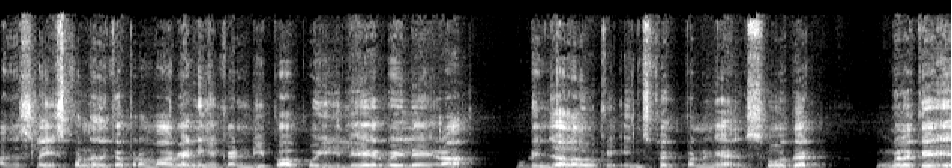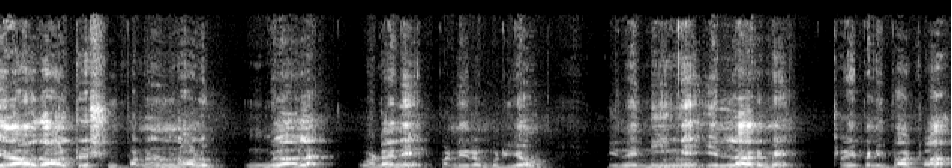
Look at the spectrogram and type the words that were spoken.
அதை ஸ்லைஸ் பண்ணதுக்கப்புறமாக நீங்கள் கண்டிப்பாக போய் லேயர் பை லேயராக முடிஞ்ச அளவுக்கு இன்ஸ்பெக்ட் பண்ணுங்கள் ஸோ தட் உங்களுக்கு ஏதாவது ஆல்ட்ரேஷன் பண்ணணுன்னாலும் உங்களால் உடனே பண்ணிட முடியும். இதை நீங்கள் எல்லாருமே ட்ரை பண்ணி பார்க்கலாம்.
